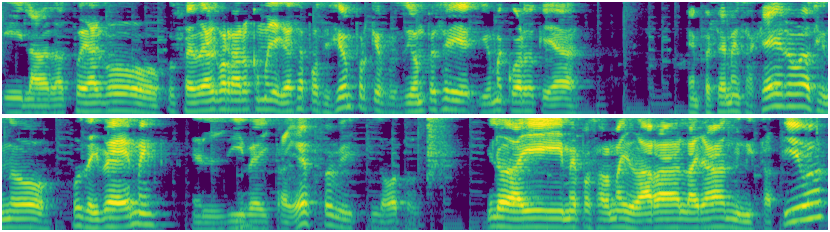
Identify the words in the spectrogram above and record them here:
y la verdad fue algo, pues fue algo raro cómo llegué a esa posición porque pues yo empecé, yo me acuerdo que ya empecé mensajero haciendo pues de IBM, el eBay trae esto y lo otro. Y luego de ahí me pasaron a ayudar al área administrativa,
